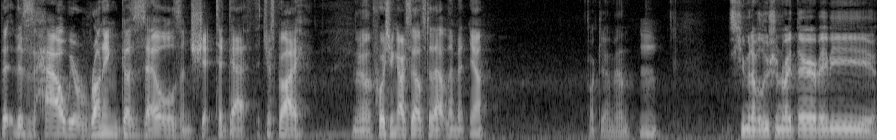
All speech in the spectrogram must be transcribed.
th- this is how we were running gazelles and shit to death just by yeah. pushing ourselves to that limit. Yeah. Fuck yeah, man. Mm. It's human evolution right there, baby.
